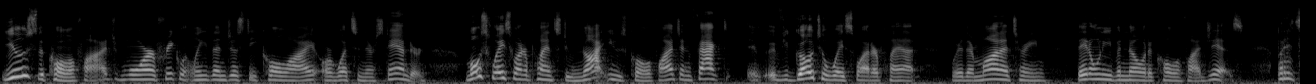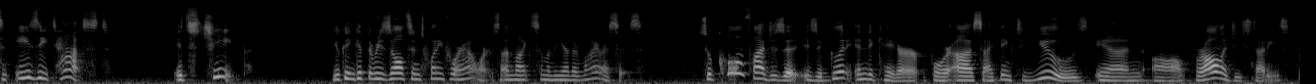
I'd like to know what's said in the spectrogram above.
use the coliphage more frequently than just E. coli or what's in their standard. Most wastewater plants do not use coliphage. In fact, if, you go to a wastewater plant where they're monitoring, they don't even know what a coliphage is. But it's an easy test. It's cheap. You can get the results in 24 hours, unlike some of the other viruses. So coliphage is a, is a good indicator for us, I think, to use in uh, virology studies.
